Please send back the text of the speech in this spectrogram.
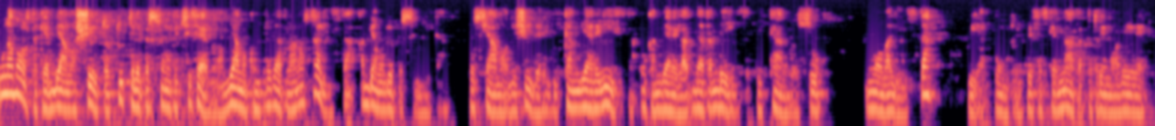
Una volta che abbiamo scelto tutte le persone che ci servono, abbiamo completato la nostra lista, abbiamo due possibilità. Possiamo decidere di cambiare lista o cambiare la database cliccando su nuova lista qui appunto in questa schermata potremo avere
